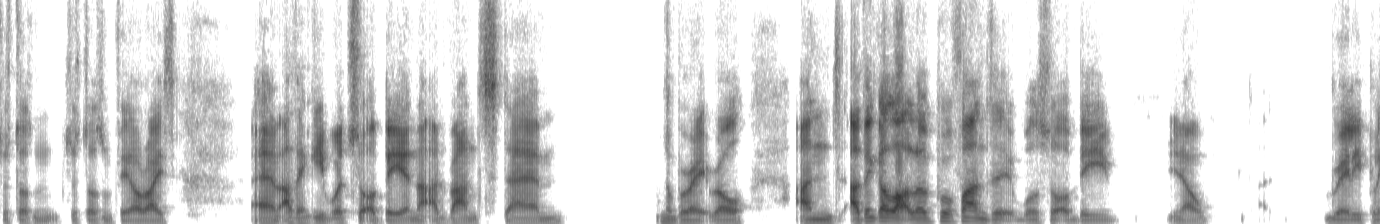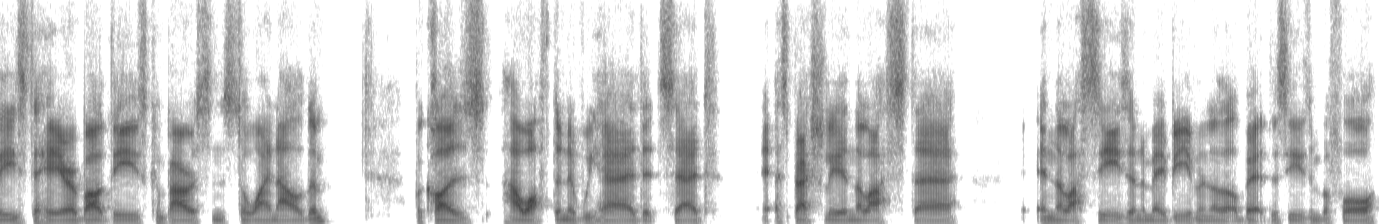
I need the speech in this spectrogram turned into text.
Just doesn't just doesn't feel right. Um, I think he would sort of be in that advanced um, number eight role. And I think a lot of Liverpool fans it will sort of be, you know, really pleased to hear about these comparisons to Wijnaldum, because how often have we heard it said, especially in the last uh, in the last season and maybe even a little bit the season before,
